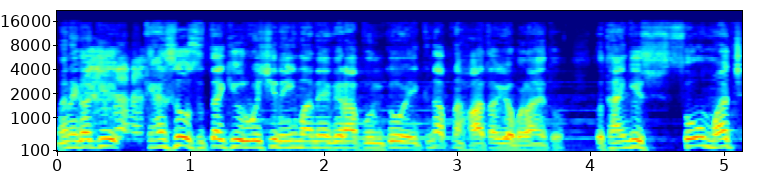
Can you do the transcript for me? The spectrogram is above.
मैंने कहा कि कैसे हो सकता है कि उर्वशी नहीं माने अगर आप उनको एक ना अपना हाथ आगे बढ़ाएँ तो। तो thank you so much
